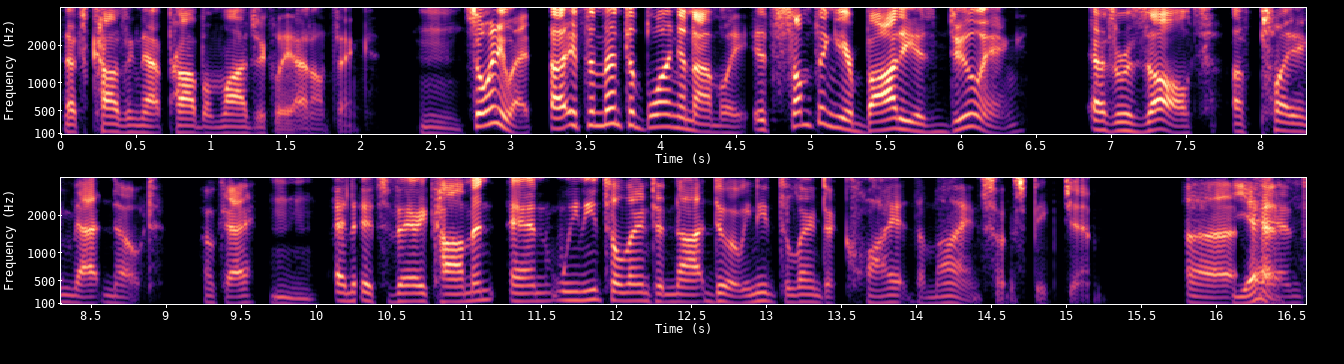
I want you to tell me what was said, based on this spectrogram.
that's causing that problem logically, I don't think. Hmm. So anyway, uh, it's a mental blowing anomaly. It's something your body is doing as a result of playing that note. Okay. Hmm. And it's very common, and we need to learn to not do it. We need to learn to quiet the mind, so to speak, Jim. Uh, Yes, and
